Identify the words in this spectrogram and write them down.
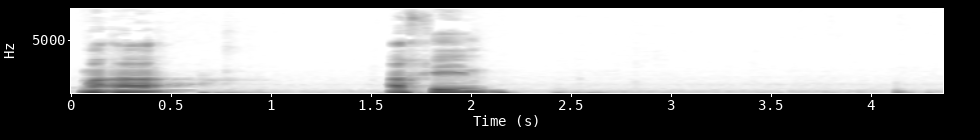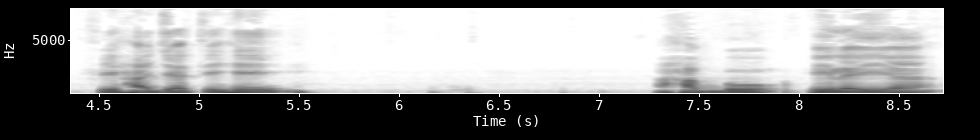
ma'a akhin fi hajatihi ahabbu ilayya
